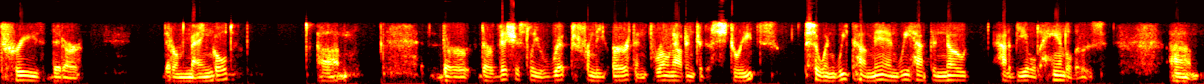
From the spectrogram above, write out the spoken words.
trees that are that are mangled. Um, they're they're viciously ripped from the earth and thrown out into the streets. So when we come in, we have to know how to be able to handle those. Um,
